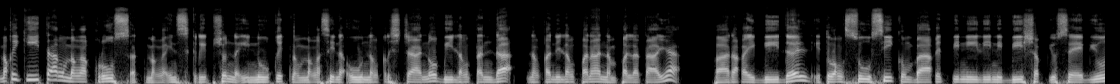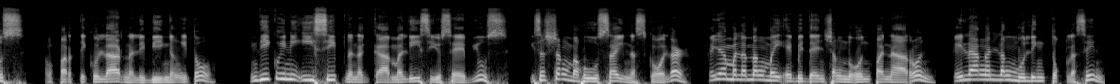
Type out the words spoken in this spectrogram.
makikita ang mga krus at mga inscription na inukit ng mga sinaunang Kristiyano bilang tanda ng kanilang pananampalataya. Para kay Beadle, ito ang susi kung bakit pinili ni Bishop Eusebius ang partikular na libingang ito. Hindi ko iniisip na nagkamali si Eusebius. Isa siyang mahusay na scholar, kaya malamang may ebidensyang noon pa naron. Kailangan lang muling tuklasin.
